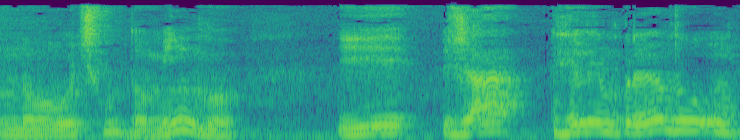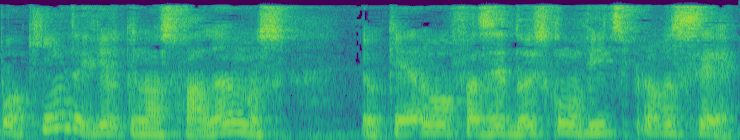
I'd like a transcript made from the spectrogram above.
no último domingo e já relembrando um pouquinho daquilo que nós falamos, eu quero fazer dois convites para você.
